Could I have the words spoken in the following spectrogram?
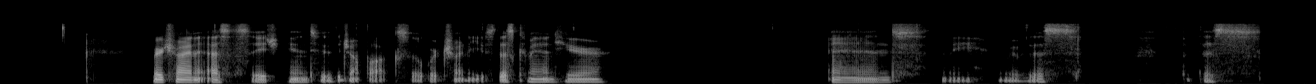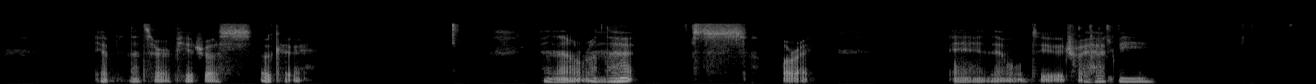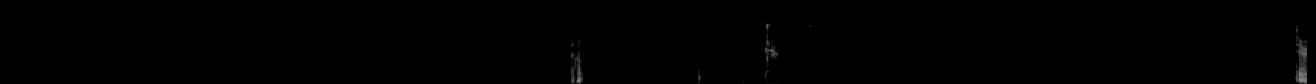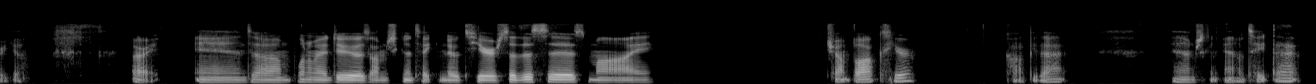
we're trying to SSH into the jump box. So we're trying to use this command here. And let me this, put this. Yep, that's our IP address. Okay. And then I'll run that. All right. And then we'll do try hack me. There we go. All right. And um, what I'm going to do is I'm just going to take notes here. So this is my jump box here. Copy that. And I'm just going to annotate that.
